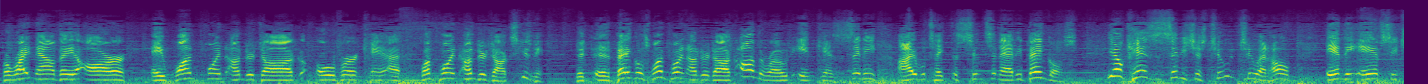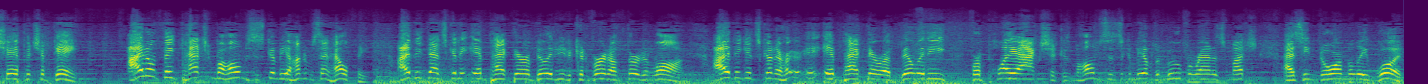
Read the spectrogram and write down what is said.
But right now they are a one point underdog over, uh, one point underdog, excuse me. The, uh, Bengals one point underdog on the road in Kansas City. I will take the Cincinnati Bengals. You know, Kansas City's just two and two at home in the AFC Championship game. I don't think Patrick Mahomes is going to be 100% healthy. I think that's going to impact their ability to convert on third and long. I think it's going to impact their ability for play action because Mahomes isn't going to be able to move around as much as he normally would.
